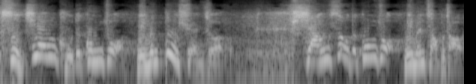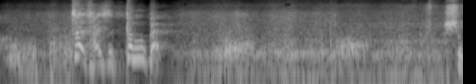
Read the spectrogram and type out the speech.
是艰苦的工作你们不选择，享受的工作你们找不着。这才是根本。是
